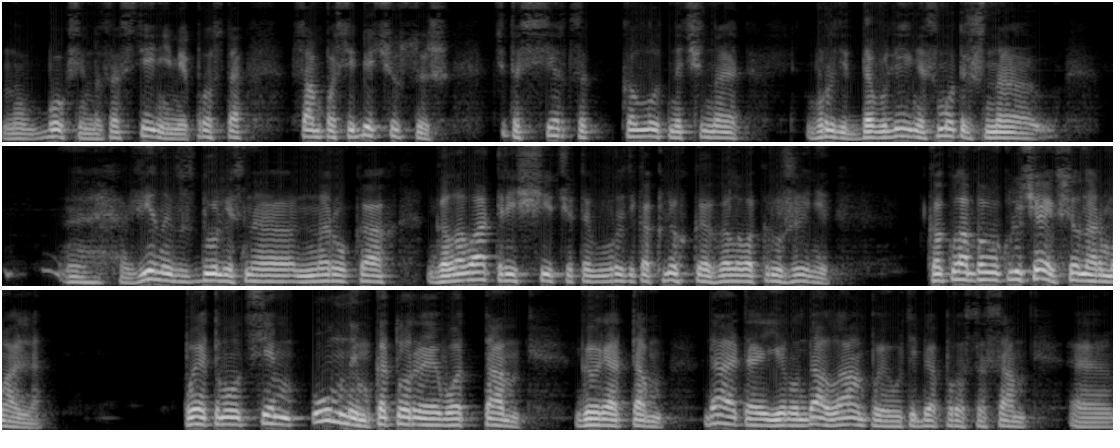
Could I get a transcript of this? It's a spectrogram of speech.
Ну, бог с ним, с растениями. Просто сам по себе чувствуешь, что-то сердце колоть начинает. Вроде давление, смотришь на э, вены вздулись на, на руках, голова трещит, что-то вроде как легкое головокружение. Как лампу выключаю, все нормально. Поэтому вот всем умным, которые вот там говорят там, да, это ерунда, лампы, у тебя просто сам э,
